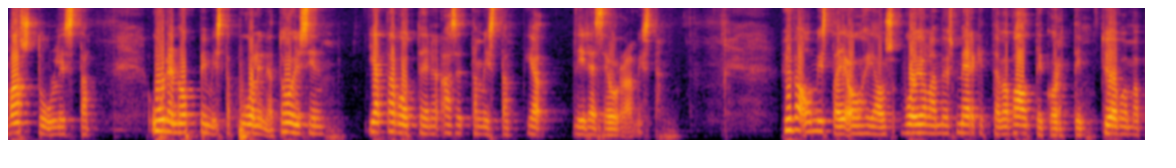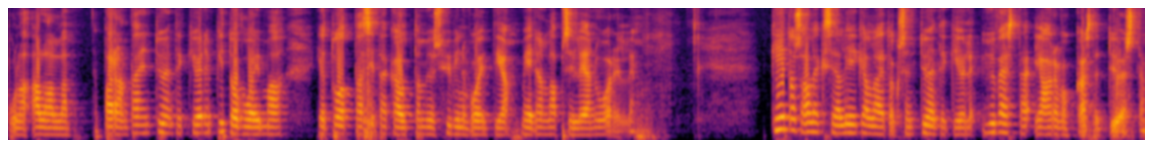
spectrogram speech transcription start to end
vastuullista, uuden oppimista puolin ja toisin ja tavoitteiden asettamista ja niiden seuraamista. Hyvä omistajaohjaus voi olla myös merkittävä valttikortti työvoimapula-alalla parantaen työntekijöiden pitovoimaa ja tuottaa sitä kautta myös hyvinvointia meidän lapsille ja nuorille. Kiitos Aleksia liikelaitoksen työntekijöille hyvästä ja arvokkaasta työstä.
